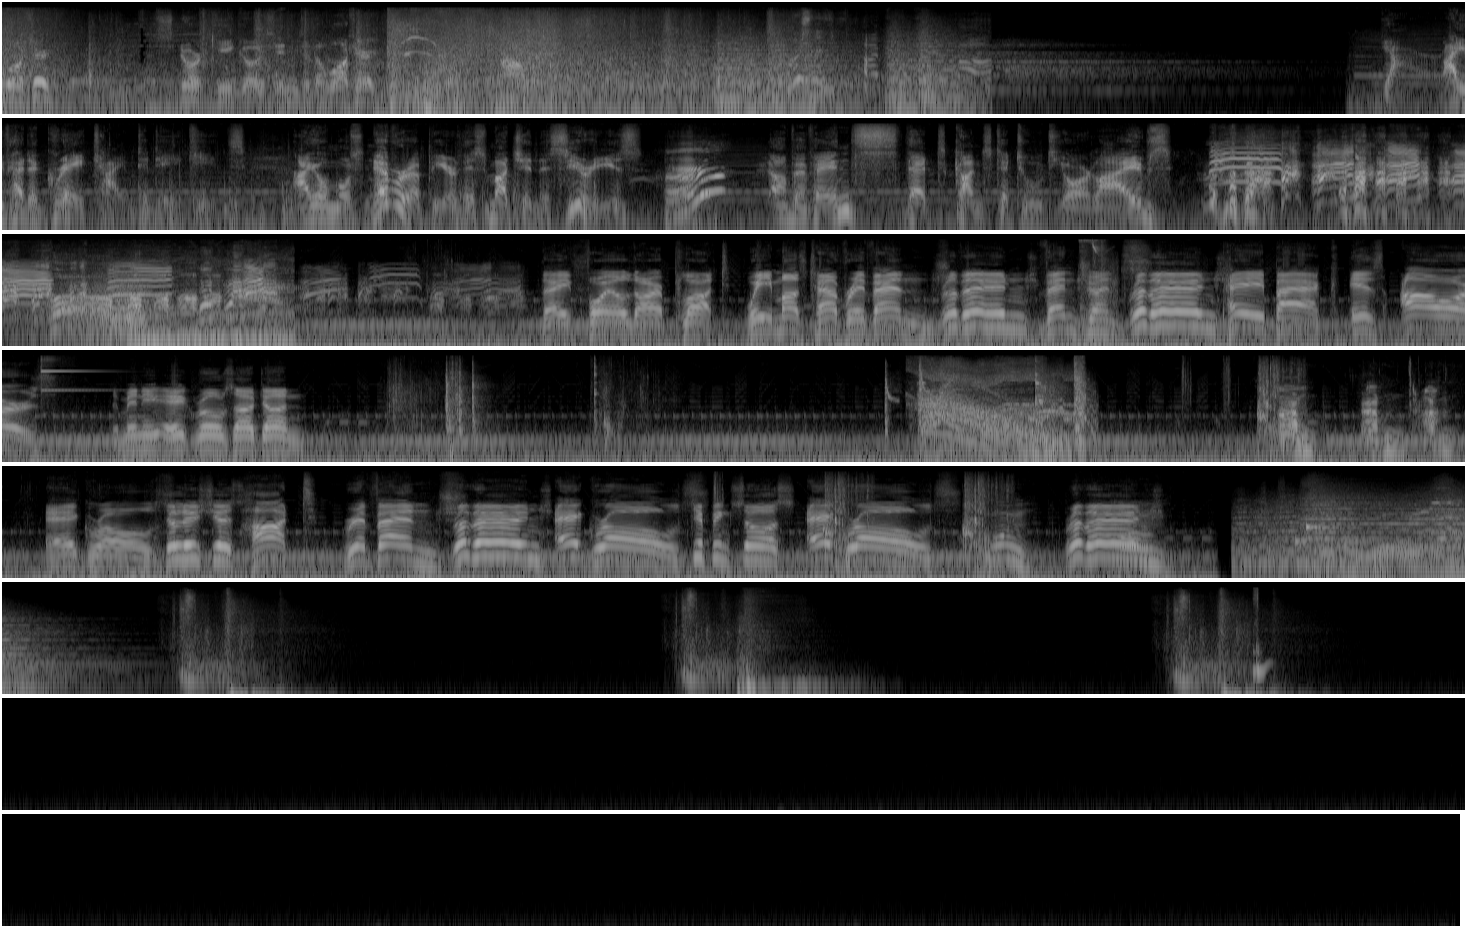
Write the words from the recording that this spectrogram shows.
the water. Snorky goes into the water. Yar, I've had a great time today, kids. I almost never appear this much in the series. Huh? Of events that constitute your lives. They foiled our plot. We must have revenge. Revenge! Vengeance. Revenge! Payback is ours. The mini egg rolls are done. Egg rolls. Delicious! Hot. Revenge. Revenge! Egg rolls. Dipping sauce! Egg rolls. Mm. Revenge!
